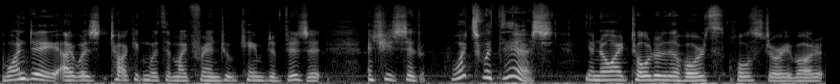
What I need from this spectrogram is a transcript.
One day I was talking with my friend who came to visit, and she said, What's with this? You know, I told her the whole, whole story about it.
